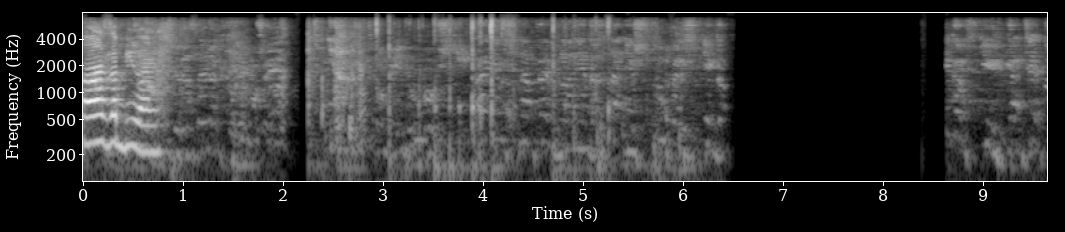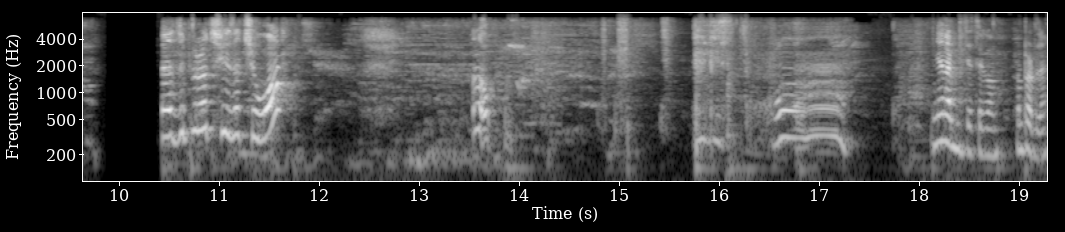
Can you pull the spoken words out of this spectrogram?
A, zabiłem. Dopiero co się zaczęło? No. Nienawidzę tego, naprawdę.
